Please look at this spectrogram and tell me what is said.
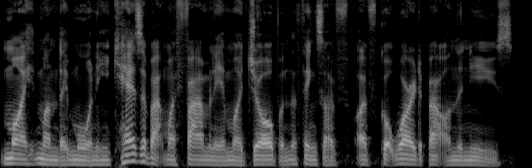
my Monday morning, he cares about my family and my job and the things I've I've got worried about on the news.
